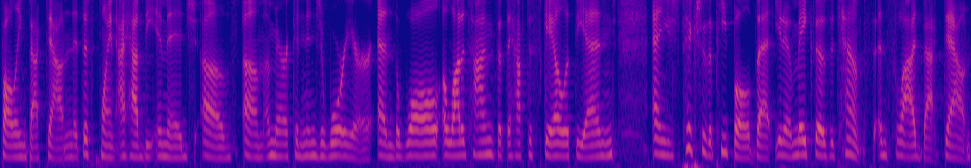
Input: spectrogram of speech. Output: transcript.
falling back down. And at this point, I have the image of um, American Ninja Warrior and the wall, a lot of times that they have to scale at the end. And you just picture the people that, you know, make those attempts and slide back down.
